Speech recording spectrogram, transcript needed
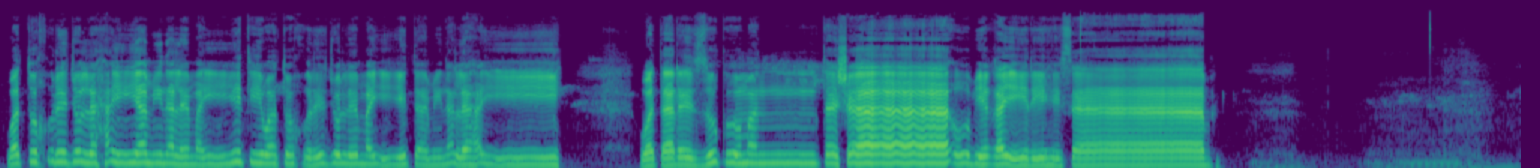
وتخرج الحي من الميت وتخرج الميت من الحي وترزق من تشاء بغير حساب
